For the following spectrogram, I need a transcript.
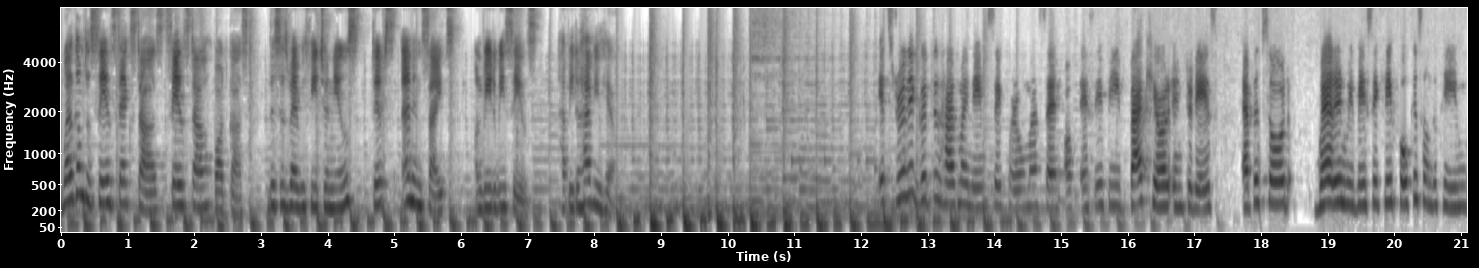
Welcome to SalesTechStar's Sales Star podcast. This is where we feature news, tips, and insights on B2B sales. Happy to have you here. It's really good to have my namesake Paroma Sen of SAP back here in today's episode, wherein we basically focus on the theme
